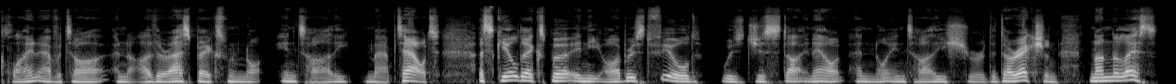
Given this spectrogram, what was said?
client avatar, and other aspects were not entirely mapped out. A skilled expert in the arborist field was just starting out and not entirely sure of the direction. Nonetheless,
